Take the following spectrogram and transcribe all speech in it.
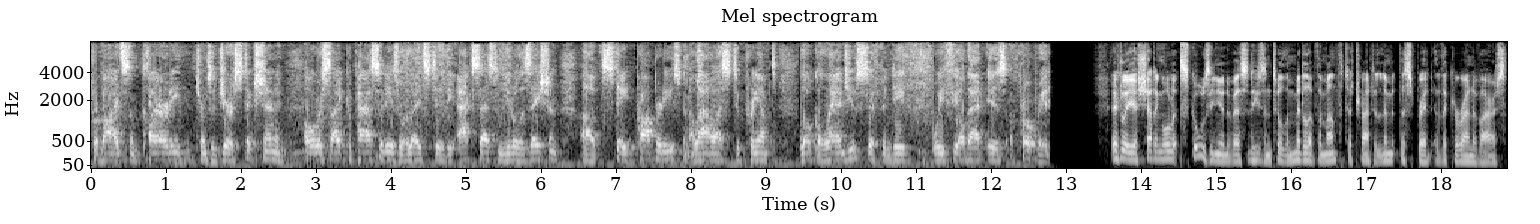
provide some clarity in terms of jurisdiction and oversight capacity as it relates to the access and utilization of state properties and allow us to preempt local land use if indeed we feel that is appropriate. Italy is shutting all its schools and universities until the middle of the month to try to limit the spread of the coronavirus.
